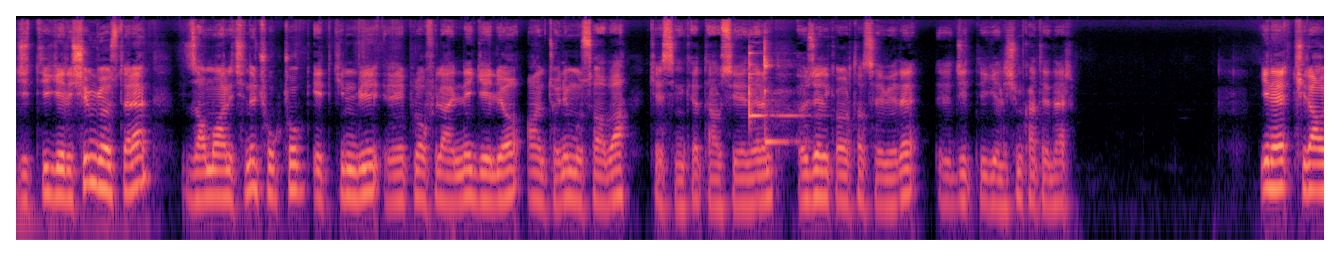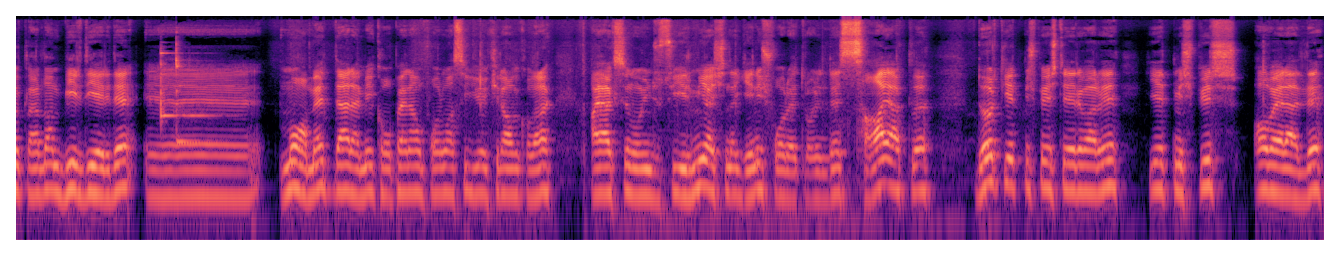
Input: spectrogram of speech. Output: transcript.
ciddi gelişim gösteren zaman içinde çok çok etkin bir e, profil haline geliyor. Anthony Musaba kesinlikle tavsiye ederim. Özellikle orta seviyede e, ciddi gelişim kat eder. Yine kiralıklardan bir diğeri de e, Muhammed Deremi Kopenhag forması giyiyor kiralık olarak. Ajax'ın oyuncusu 20 yaşında geniş forvet rolünde sağ ayaklı 4.75 değeri var ve 71 overall'de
